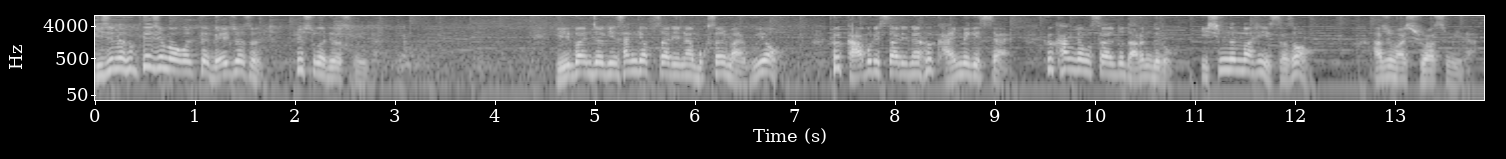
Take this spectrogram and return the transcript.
이제는 흑돼지 먹을 때 멜젓은 필수가 되었습니다. 일반적인 삼겹살이나 목살 말고요. 흑가브리살이나 흑갈매기살, 흑항정살도 나름대로 이 씹는 맛이 있어서 아주 맛이 좋았습니다.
